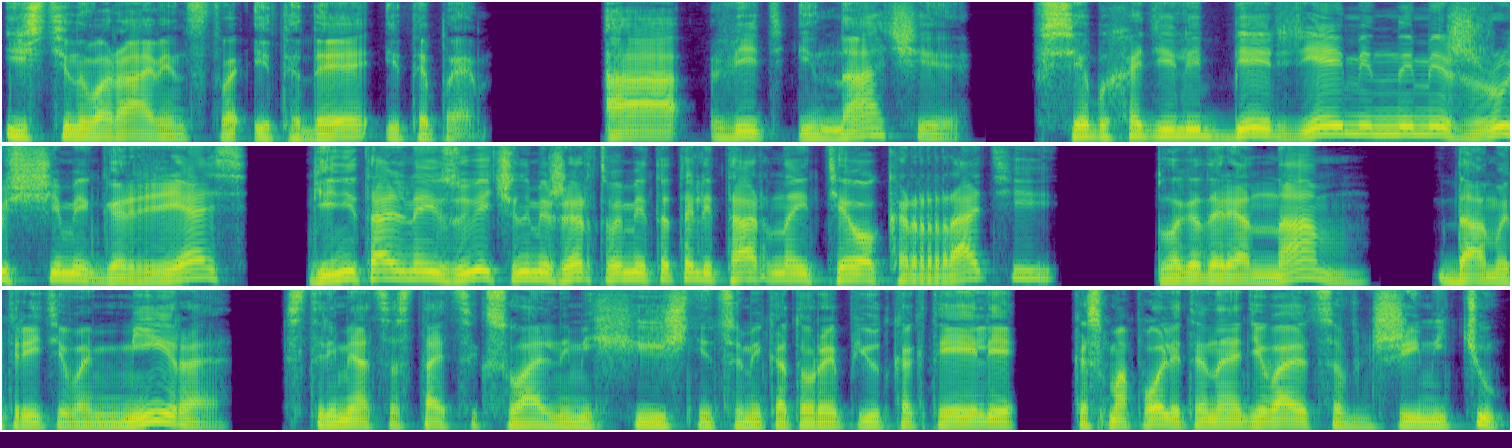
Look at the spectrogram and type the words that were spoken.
истинного равенства и т.д. и т.п. А ведь иначе все бы ходили беременными, жрущими грязь, генитально изувеченными жертвами тоталитарной теократии. Благодаря нам, дамы третьего мира, стремятся стать сексуальными хищницами, которые пьют коктейли космополитены одеваются в Джимми Чу.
